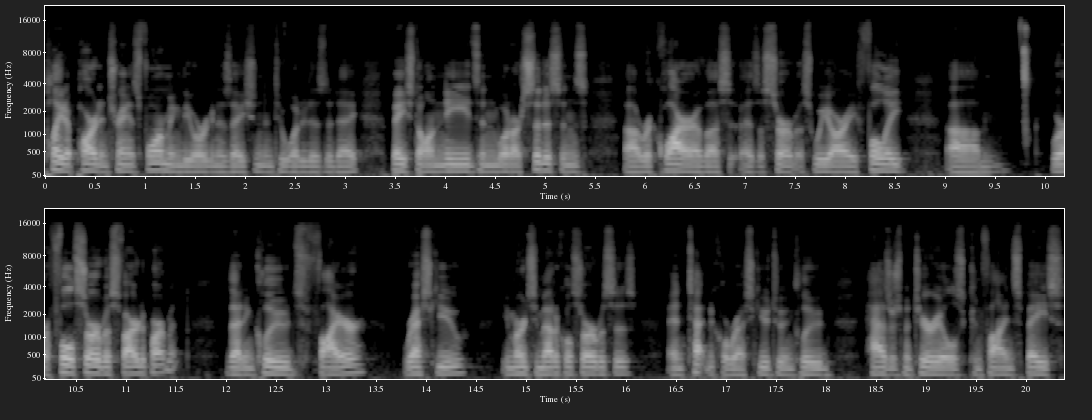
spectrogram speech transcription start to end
played a part in transforming the organization into what it is today based on needs and what our citizens uh, require of us as a service. We are a fully um, we're a full service fire department that includes fire, rescue, emergency medical services, and technical rescue to include hazardous materials, confined space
